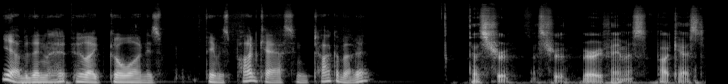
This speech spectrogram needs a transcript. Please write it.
Yeah, but then he'll like go on his famous podcast and talk about it. That's true. That's true. Very famous podcast.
